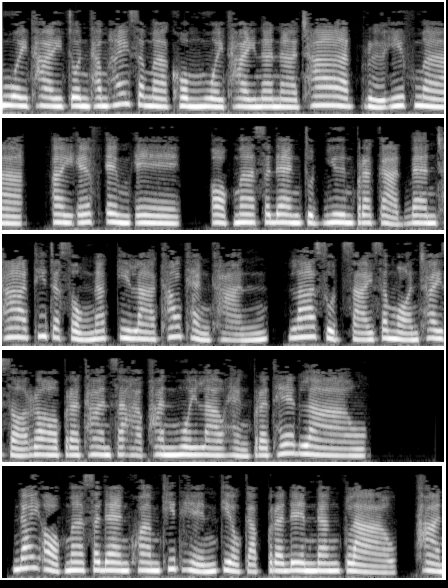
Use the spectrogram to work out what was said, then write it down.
มวยไทยจนทำให้สมาคมมวยไทยนานาชาติ หรืออิฟมา IFMA ออกมาแสดงจุดยืนประกาศแบนชาติที่จะส่งนักกีฬาเข้าแข่งขัน ล่าสุดสายสมรชัยสอรอประธานสหพันธ์มวยลาวแห่งประเทศลาว ได้ออกมาแสดงความคิดเห็นเกี่ยวกับประเด็นดังกล่าว ผ่าน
